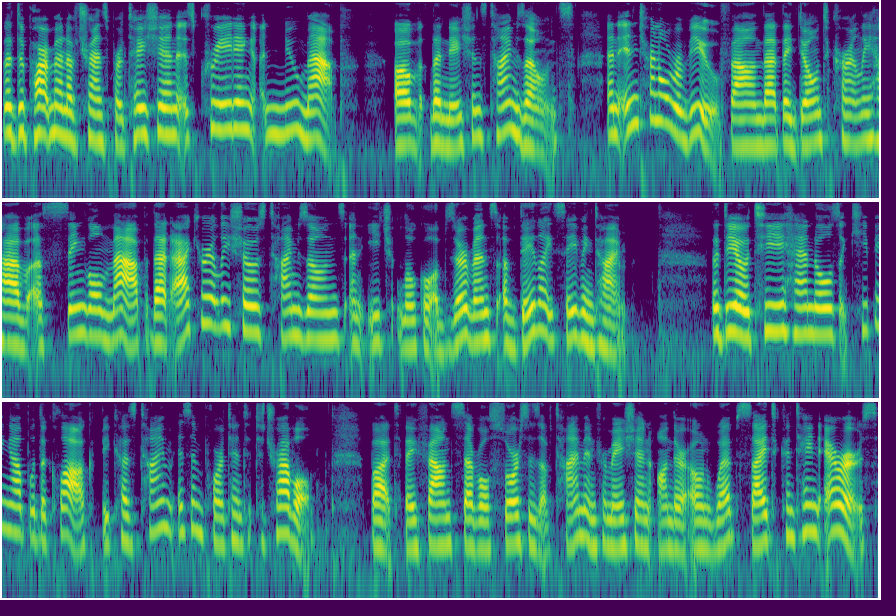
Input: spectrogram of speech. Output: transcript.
The Department of Transportation is creating a new map of the nation's time zones. An internal review found that they don't currently have a single map that accurately shows time zones and each local observance of daylight saving time. The DOT handles keeping up with the clock because time is important to travel. But they found several sources of time information on their own website contained errors.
